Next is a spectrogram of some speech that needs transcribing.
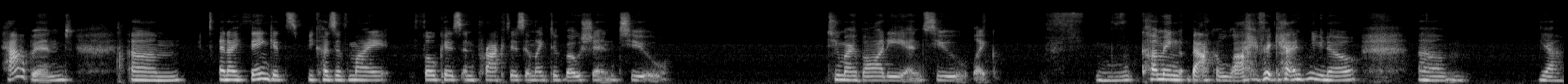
happened, um, and I think it's because of my focus and practice and like devotion to to my body and to like coming back alive again, you know. Um, yeah.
